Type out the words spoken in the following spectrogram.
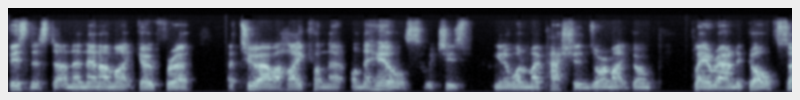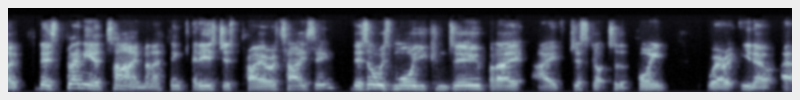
business done, and then I might go for a, a two-hour hike on the on the hills, which is you know one of my passions, or I might go and play around a golf. So there's plenty of time, and I think it is just prioritizing. There's always more you can do, but I I've just got to the point where you know I,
